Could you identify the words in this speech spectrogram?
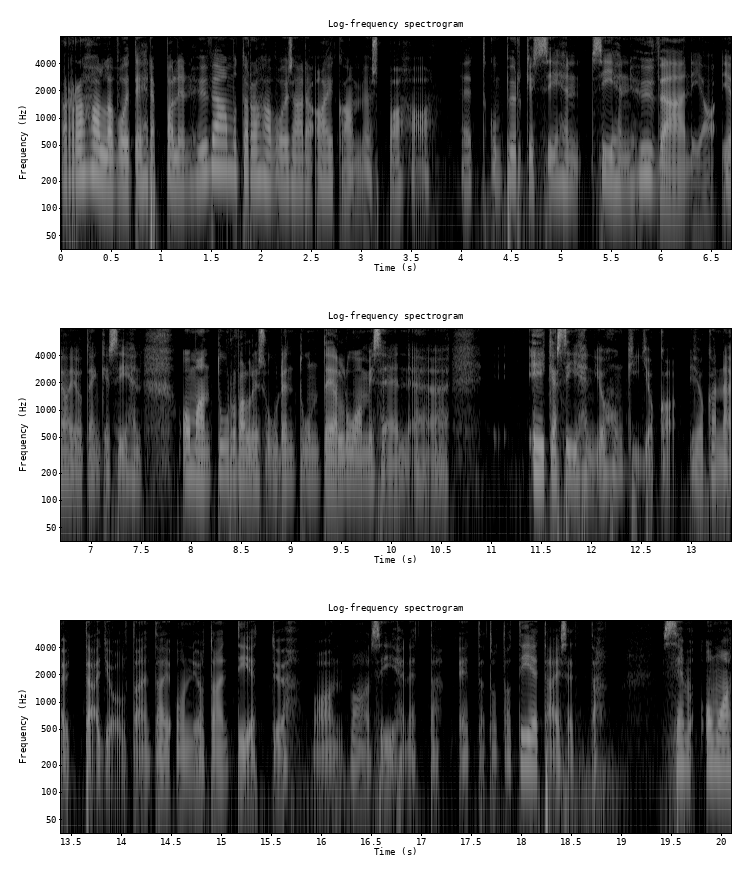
rahalla voi tehdä paljon hyvää, mutta raha voi saada aikaan myös pahaa. Et kun pyrkisi siihen, siihen hyvään ja, ja jotenkin siihen oman turvallisuuden tunteen luomiseen, ää, eikä siihen johonkin, joka, joka näyttää joltain tai on jotain tiettyä, vaan, vaan siihen, että, että tota, tietäisi, että se oma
